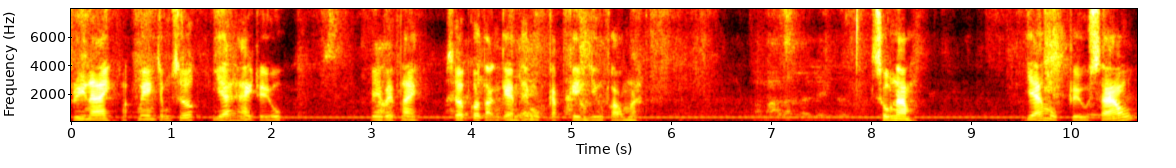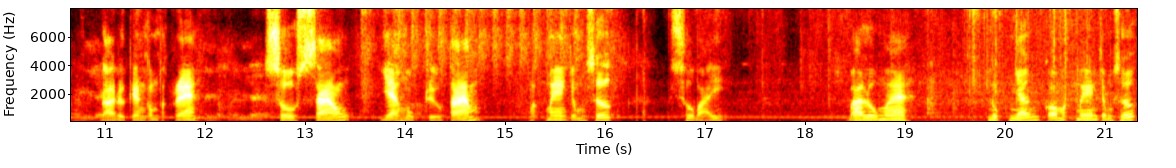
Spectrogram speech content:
Rinnai mặt men chống xước giá 2 triệu. Về bếp này shop có tặng kèm thêm một cặp kiềng dự phòng nè. Số 5 giá 1 triệu 6 đã được gắn công tắc rang số 6 giá 1 triệu 8 mặt men chống xước. Số 7 Paloma. Nút nhấn có mặt men chống xước.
